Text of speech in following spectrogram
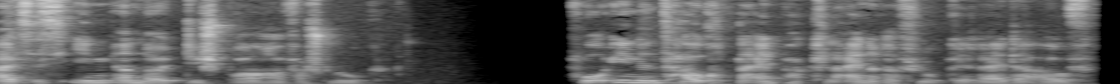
als es ihm erneut die Sprache verschlug. Vor ihnen tauchten ein paar kleinere Fluggeräte auf,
